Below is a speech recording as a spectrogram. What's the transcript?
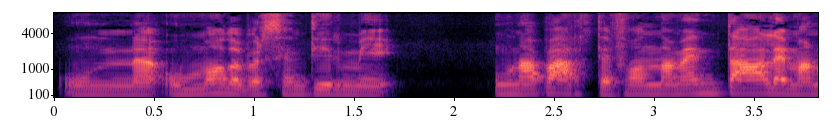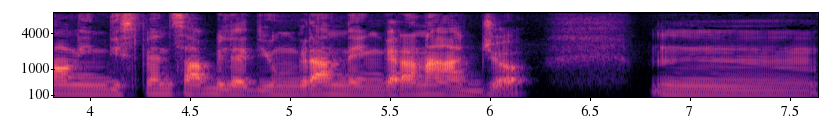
un, un modo per sentirmi una parte fondamentale ma non indispensabile di un grande ingranaggio. Mm,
